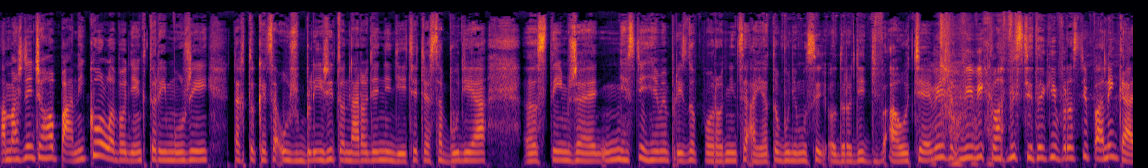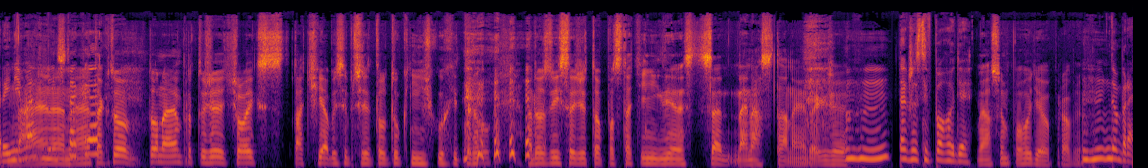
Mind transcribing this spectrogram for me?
A máš niečoho paniku, lebo niektorí muži, takto keď sa už blíži to narodenie dieťaťa, sa budia e, s tým, že nestihneme prísť do porodnice a ja to budem musieť odrodiť v aute. Vieš, vy, vy chlapi ste takí prostě panikári, nemáš ne, nič ne, také? tak to, to ne, protože člověk stačí, aby si přečetl tu knížku chytrou a dozví se, že to v podstatě nikdy se nenastane, takže... Uh-huh. Takže si v pohodě. Já jsem v pohodě, opravdu. Uh-huh, dobre.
